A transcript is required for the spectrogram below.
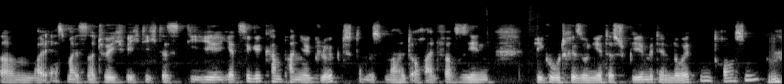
ähm, weil erstmal ist natürlich wichtig, dass die jetzige Kampagne glückt. Da müssen wir halt auch einfach sehen, wie gut resoniert das Spiel mit den Leuten draußen. Hm.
